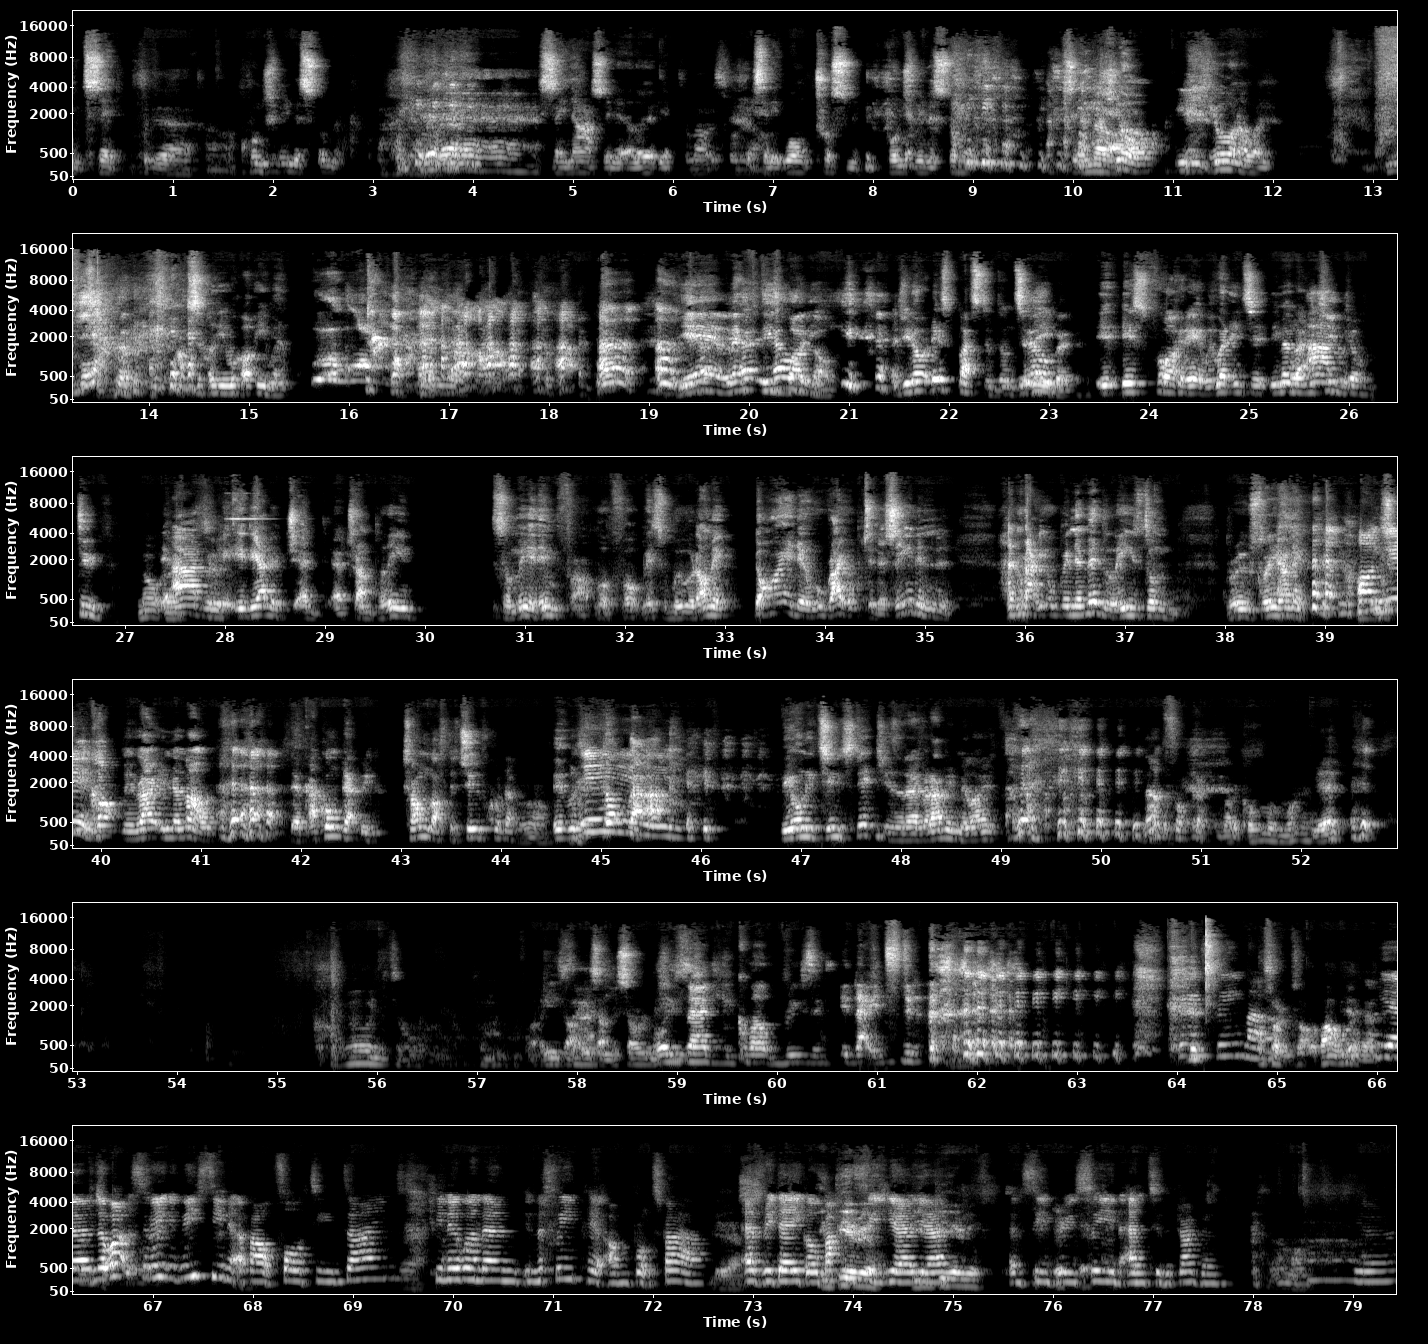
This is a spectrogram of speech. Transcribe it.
With Sid. Yeah. Oh. Punch me in the stomach. Yeah. I say, nah, Sid, it'll hurt you. No, it's funny. He said, it won't trust me. Punch me in the stomach. I yeah. said, No. sure? You sure? And I went, yeah. I'll tell you what, he went, Yeah, left He his held body. though. and do you know what this bastard done to held me? it. It- This What? fucker here, we went into, you remember What, Ard- chin job? Dude, No, the uh, Ardwick, he, he had a, a, a trampoline. So me and him thought, well, fuck this, we were on it, died right up to the ceiling, and, and right up in the middle, he's done Bruce Lee on it. On He you. caught me right in the mouth. I couldn't get my tongue off the tooth, could I? no. It was Ew. stuck that. the only two stitches that I ever had in my life. That fucker. I've got a couple of them, Yeah. oh, when you talk. Well, he's got his on the sewing What machine. is that? You can come out bruising in that instant. Bruce Lee, you? man. That's what it was all about, wasn't it? Yeah, no, absolutely. We've seen it about 14 times. Yeah. You know, when um, in the free pit on Brooks Bar, Yeah. every day go back Imperial. and see, yeah, yeah, Imperial. and see Bruce Lee and Enter the Dragon. Yeah, man. Yeah.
